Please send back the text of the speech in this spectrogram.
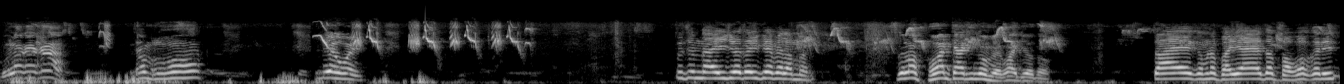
બોલા કાકા બે હોય. તું જેમ નાઈ ગયો તો કે પેલા મને? પેલા ફોન ચાર્જિંગ મેળવા ગયો તો. તો આ એક હમણાં ભાઈ આવ્યા તો ભગો કરીને.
